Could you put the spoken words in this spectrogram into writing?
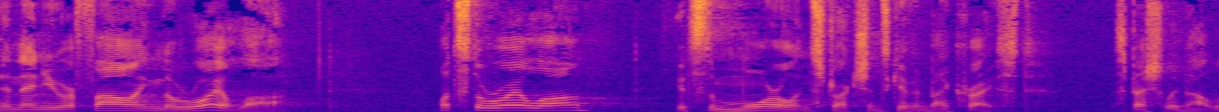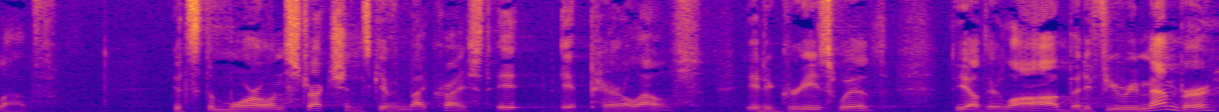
and then you are following the royal law. What's the royal law? It's the moral instructions given by Christ, especially about love. It's the moral instructions given by Christ. It, it parallels, it agrees with the other law, but if you remember,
